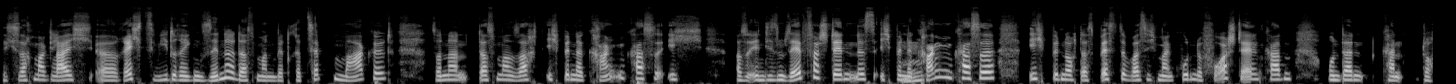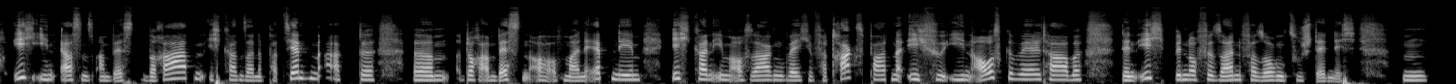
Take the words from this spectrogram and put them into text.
ich sag mal gleich, äh, rechtswidrigen Sinne, dass man mit Rezepten makelt, sondern dass man sagt, ich bin eine Krankenkasse, ich, also in diesem Selbstverständnis, ich bin eine Mhm. Krankenkasse, ich bin doch das Beste, was ich meinem Kunde vorstellen kann. Und dann kann doch ich ihn erstens am besten beraten, ich kann seine Patientenakte ähm, doch am besten auch auf meine App nehmen. Ich kann ihm auch sagen, welche Vertragspartner ich für ihn ausgewählt habe, denn ich bin doch für seine Versorgung zuständig. Mm,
